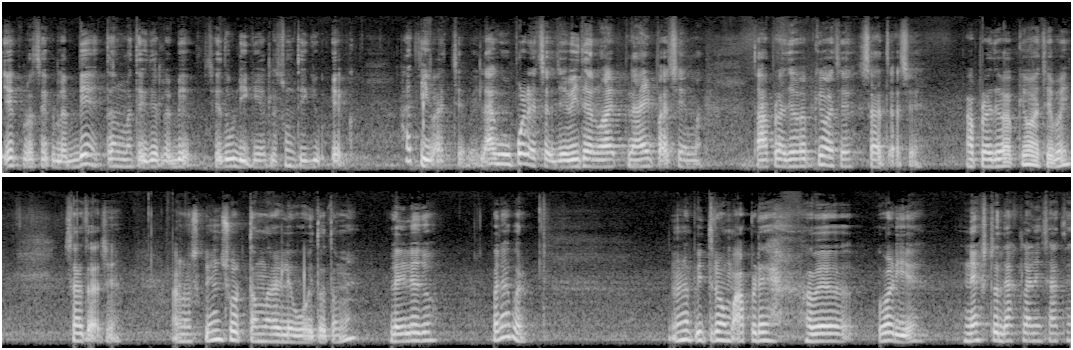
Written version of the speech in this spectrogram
એક પ્લસ એક એટલે બે તનમાંથી એટલે બે. છેદ ઉડી ગયા એટલે શું થઈ ગયું? એક. સાચી વાત છે ભાઈ. લાગવું પડે છે જે વિધાનો આપને આપ્યા છે એમાં. તો આપણા જવાબ કેવા છે? સાચા છે. આપણા જવાબ કેવા છે ભાઈ? સાચા છે. આનો સ્ક્રીનશોટ તમારે લેવો હોય તો તમે લઈ લેજો. બરાબર? અને મિત્રો, આપણે હવે વળીએ. નેક્સ્ટ દાખલાની સાથે.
